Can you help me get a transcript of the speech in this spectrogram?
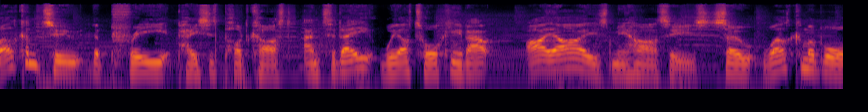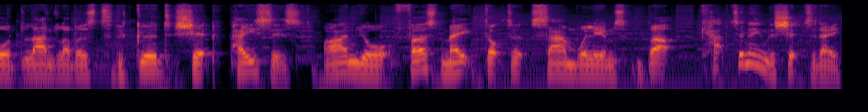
Welcome to the Pre Paces podcast, and today we are talking about Aye ayes, me hearties. So, welcome aboard, landlubbers, to the good ship Paces. I'm your first mate, Dr. Sam Williams, but captaining the ship today,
